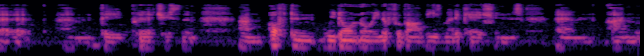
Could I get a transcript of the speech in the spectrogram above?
uh, um, they purchase them. And often we don't know enough about these medications um, and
